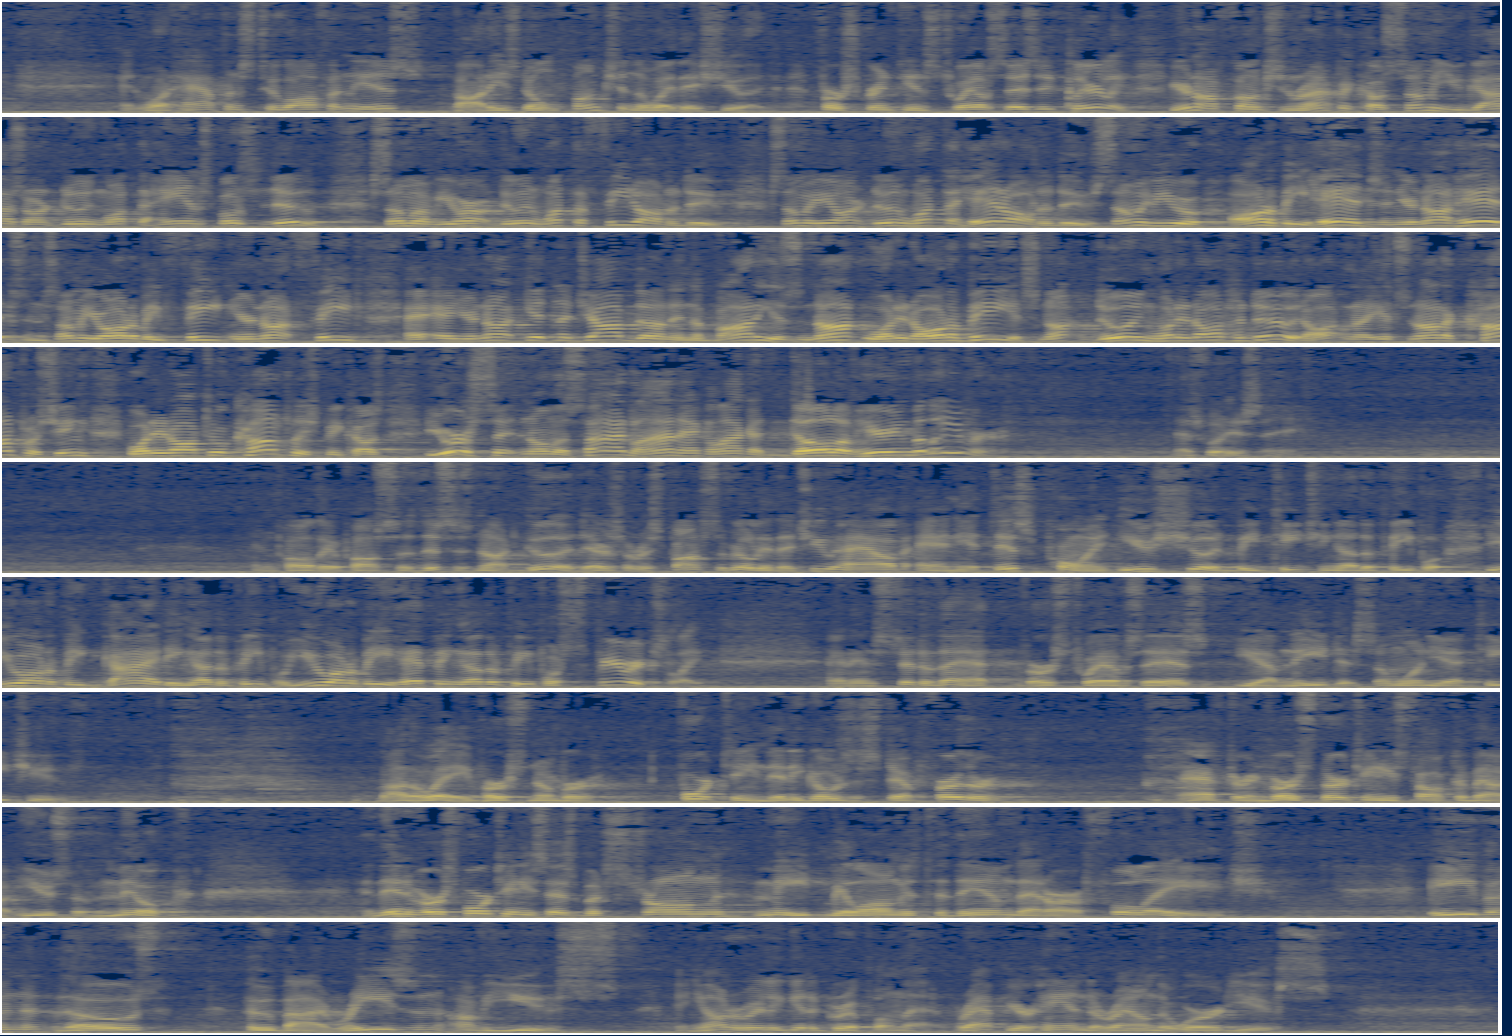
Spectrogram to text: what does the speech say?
And what happens too often is bodies don't function the way they should. 1 Corinthians 12 says it clearly. You're not functioning right because some of you guys aren't doing what the hand's supposed to do. Some of you aren't doing what the feet ought to do. Some of you aren't doing what the head ought to do. Some of you ought to be heads and you're not heads. And some of you ought to be feet and you're not feet. And you're not getting the job done. And the body is not what it ought to be. It's not doing what it ought to do. It ought, it's not accomplishing what it ought to accomplish because you're sitting on the sideline acting like a dull of hearing believer. That's what he's saying. Paul the Apostle says, This is not good. There's a responsibility that you have, and at this point, you should be teaching other people. You ought to be guiding other people. You ought to be helping other people spiritually. And instead of that, verse 12 says, You have need that someone yet teach you. By the way, verse number 14, then he goes a step further. After in verse 13, he's talked about use of milk. And then in verse 14, he says, But strong meat belongeth to them that are of full age, even those who by reason of use, and you ought to really get a grip on that, wrap your hand around the word use.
